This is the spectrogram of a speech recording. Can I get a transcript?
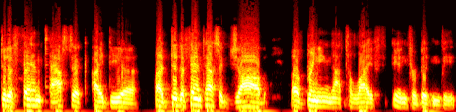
did a fantastic idea, uh, did a fantastic job of bringing that to life in Forbidden Beat.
